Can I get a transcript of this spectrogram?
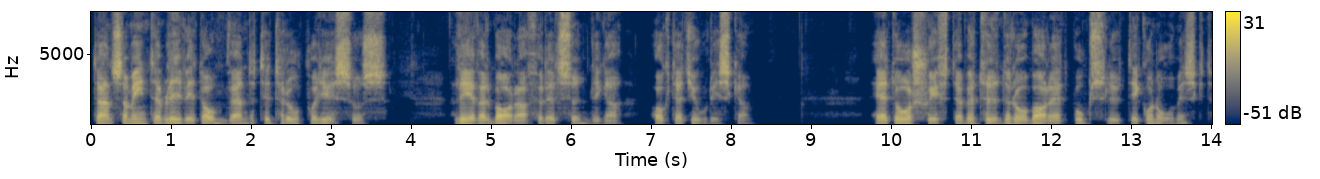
Den som inte blivit omvänd till tro på Jesus lever bara för det synliga och det jordiska. Ett årsskifte betyder då bara ett bokslut ekonomiskt.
